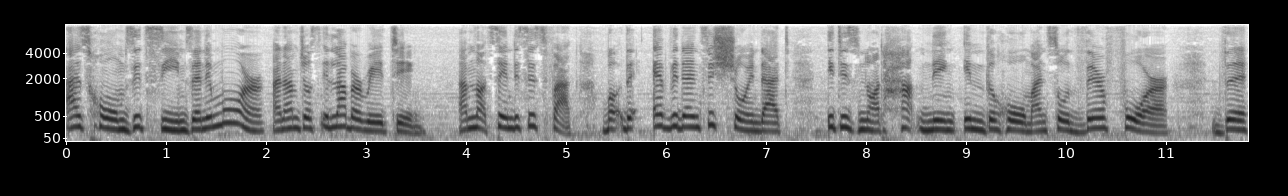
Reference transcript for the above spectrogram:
as homes, it seems, anymore. And I'm just elaborating. I'm not saying this is fact, but the evidence is showing that it is not happening in the home. And so, therefore, the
